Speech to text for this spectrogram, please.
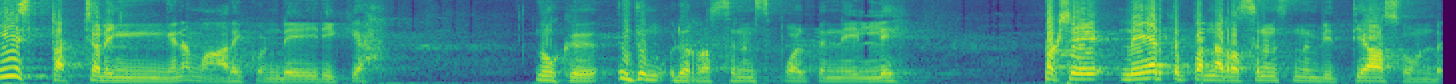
ഈ സ്ട്രക്ചർ ഇങ്ങനെ മാറിക്കൊണ്ടേയിരിക്കുക. നോക്ക് ഇതും ഒരു റെസനൻസ് പോലെ തന്നെ ഇല്ലേ? പക്ഷേ നേരത്തെ പറഞ്ഞ റെസനൻസ് നിന്നും വ്യത്യാസമുണ്ട്.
